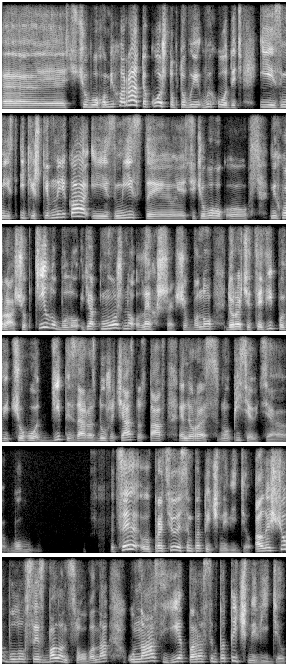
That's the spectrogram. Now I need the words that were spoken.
е, січового міхора також, тобто ви, виходить і зміст і кишківника, і зміст е, січового о, міхура, щоб тіло було як можна легше, щоб воно, до речі, це відповідь, чого діти зараз дуже часто став НРС, ну, пісяються, бо це е, працює симпатичний відділ. Але щоб було все збалансовано, у нас є парасимпатичний відділ.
